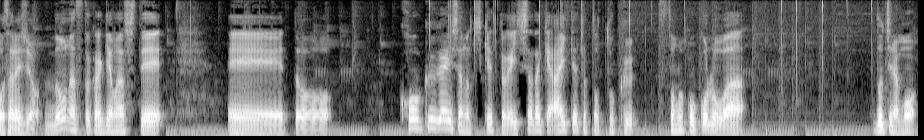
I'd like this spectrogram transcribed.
おさらいしよう。ドーナツとかけまして、えー、っと、航空会社のチケットが一社だけ空いてたと解く、その心は、どちらも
